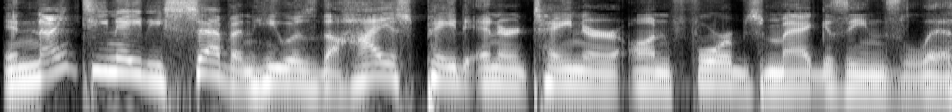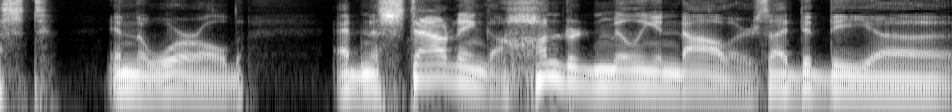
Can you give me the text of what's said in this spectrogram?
in 1987, he was the highest paid entertainer on Forbes magazine's list in the world at an astounding $100 million. I did the uh,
